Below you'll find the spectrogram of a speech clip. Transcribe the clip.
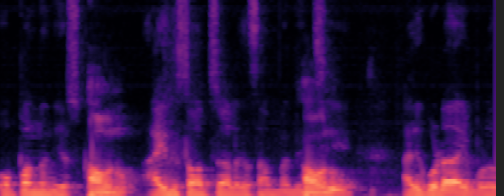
ఒప్పందం చేసుకున్నాం అవును. ఐదు సంవత్సరాలకు సంబంధించి అది కూడా ఇప్పుడు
